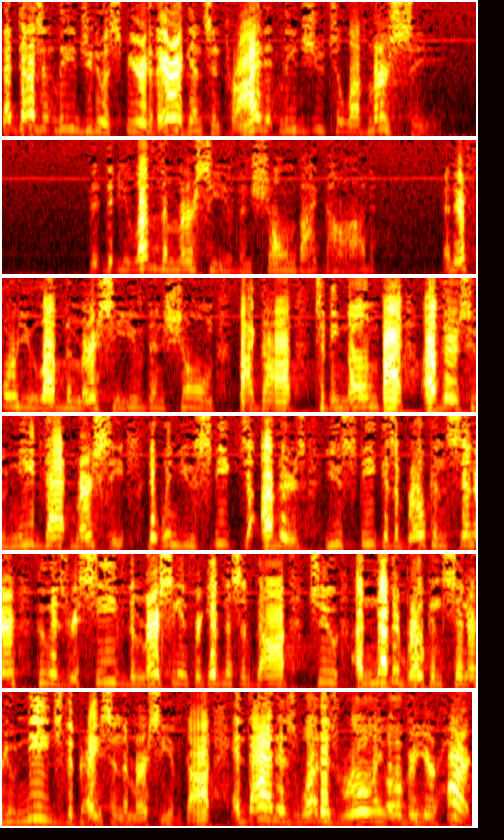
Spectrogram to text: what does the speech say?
that doesn't lead you to a spirit of arrogance and pride, it leads you to love mercy. That, that you love the mercy you've been shown by God. And therefore, you love the mercy you've been shown by God to be known by others who need that mercy. That when you speak to others, you speak as a broken sinner who has received the mercy and forgiveness of God to another broken sinner who needs the grace and the mercy of God. And that is what is ruling over your heart.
